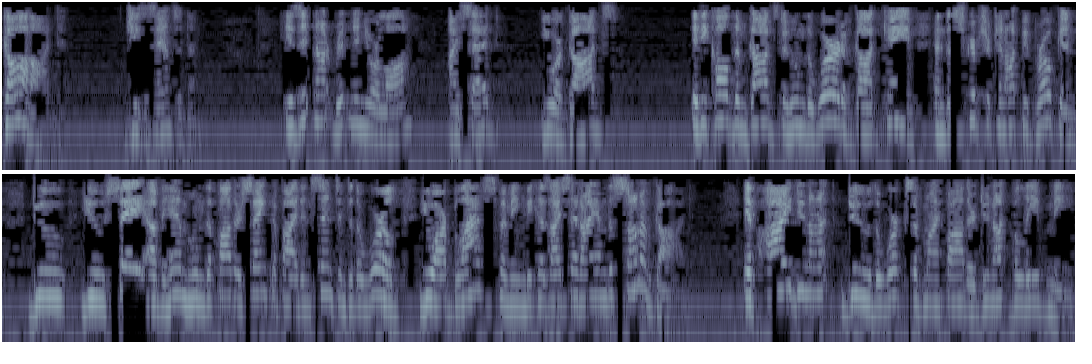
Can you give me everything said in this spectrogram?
God. Jesus answered them, Is it not written in your law? I said, You are gods? If he called them gods to whom the word of God came, and the scripture cannot be broken, do you say of him whom the Father sanctified and sent into the world, You are blaspheming because I said, I am the Son of God? If I do not do the works of my Father, do not believe me.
